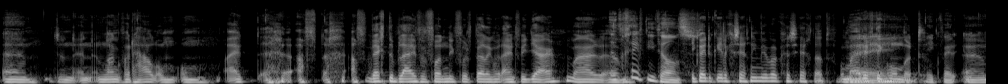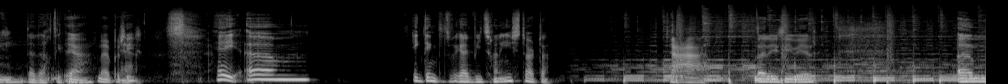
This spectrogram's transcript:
Ehm, het is een, een, een lang verhaal om, om uit, eh, af, af weg te blijven van die voorspelling van het eind van het jaar. Maar ehm, Dat geeft niet, Hans. ik weet ook eerlijk gezegd niet meer wat ik gezegd had. Voor mij richting 100. Ik weet, Ehm, dat dacht ik ja, nee, precies. hey, ehm, ik denk dat we even iets gaan instarten. Ja, daar is hij weer. Ehm,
